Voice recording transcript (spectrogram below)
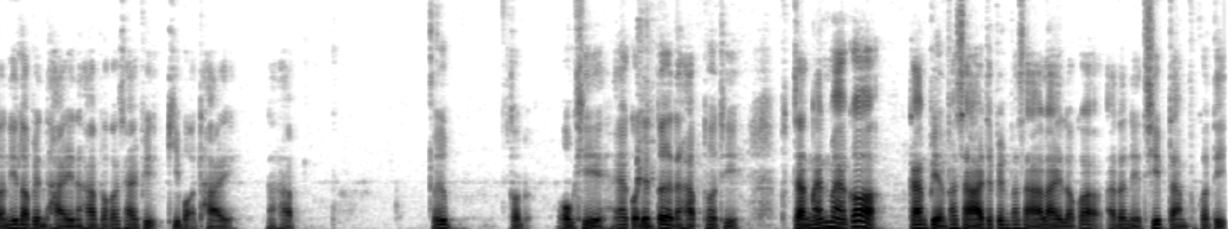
ตอนนี้เราเป็นไทยนะครับ เราก็ใช้คีย์บอร์ดไทยนะครับปึ๊บกดโอเคกด enter นะครับ โทษที จากนั้นมาก็การเปลี่ยนภาษาจะเป็นภาษาอะไรเราก็ alternate shift ตามปกติ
